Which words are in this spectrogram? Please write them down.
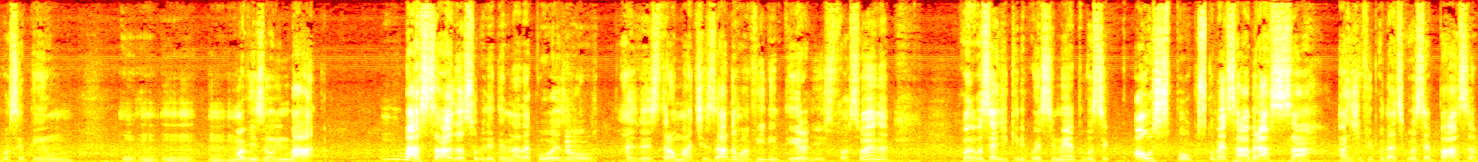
Você tem um, um, um, uma visão emba, embaçada sobre determinada coisa, ou às vezes traumatizada uma vida inteira de situações, né? Quando você adquire conhecimento, você aos poucos começa a abraçar as dificuldades que você passa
